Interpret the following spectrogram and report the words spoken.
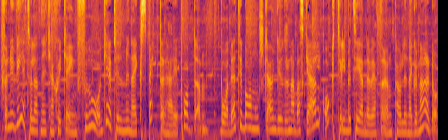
För ni vet väl att ni kan skicka in frågor till mina experter här i podden. Både till barnmorskan Gudrun Abascal och till beteendevetaren Paulina Gunnardo.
